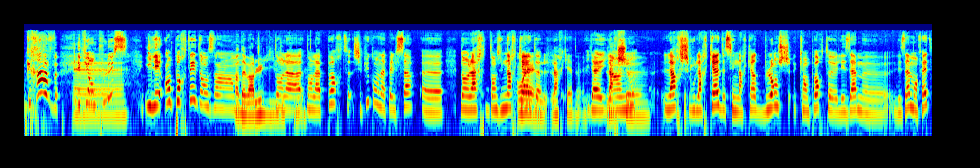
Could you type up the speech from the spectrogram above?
grave. Et puis en Euh, plus, il est emporté dans un Enfin, d'avoir lu le livre, dans la dans la porte. Je sais plus comment on appelle ça. euh, dans dans une arcade. Ouais, l'arcade, ouais. Il y a, il y a un L'arche, nom. euh, L'arche ou l'arcade, c'est une arcade blanche qui emporte les âmes, euh, les âmes en fait.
